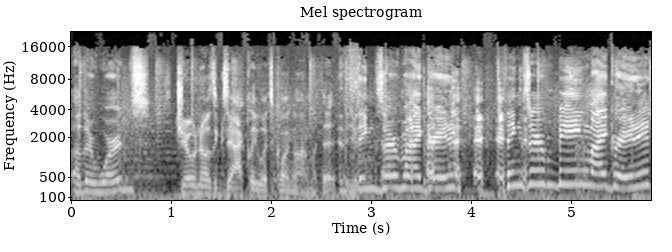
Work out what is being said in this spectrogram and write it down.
other words Joe knows exactly what's going on with it. things are migrated things are being migrated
